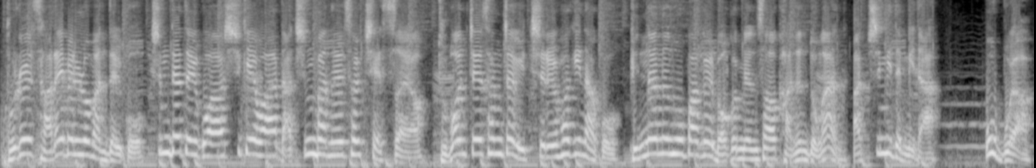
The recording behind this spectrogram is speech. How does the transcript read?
불을 4레벨로 만들고 침대들과 시계와 나침반을 설치했어요. 두 번째 상자 위치를 확인하고 빛나는 호박을 먹으면서 가는 동안 아침이 됩니다. 오 뭐야?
